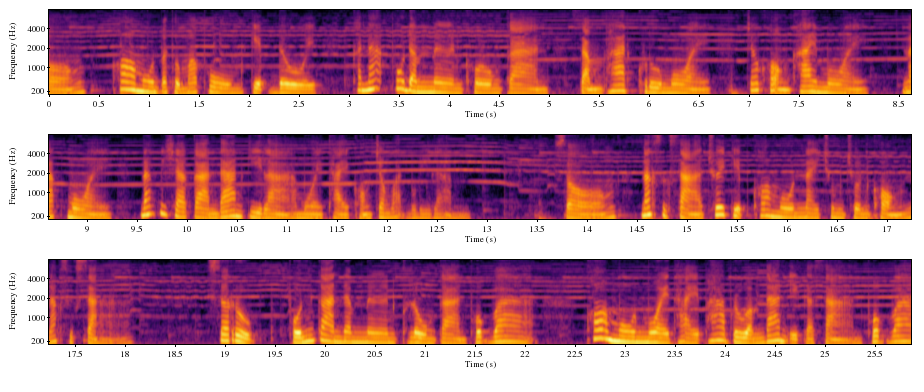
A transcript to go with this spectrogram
2. ข้อมูลปฐมภูมิเก็บโดย คณะผู้ดำเนินโครงการ สัมภาษณ์ครูมวย เจ้าของค่ายมวย นักมวย นักวิชาการด้านกีฬามวยไทยของจังหวัดบุรีรัมย์ 2. นักศึกษาช่วยเก็บข้อมูลในชุมชนของนักศึกษา สรุปผลการดำเนินโครงการพบว่า ข้อมูลมวยไทยภาพรวมด้านเอกสาร พบว่า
